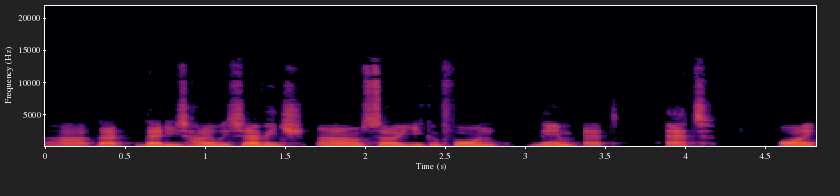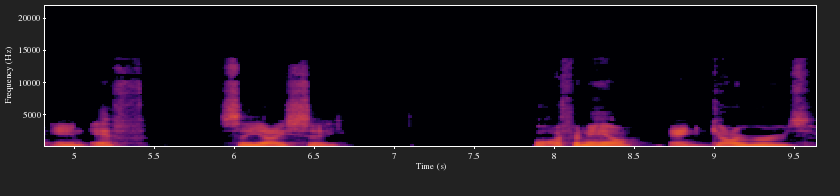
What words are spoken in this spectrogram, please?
Uh, that that is Hayley Savage. Uh, so you can find them at at infcac. Bye for now, and go Roos.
